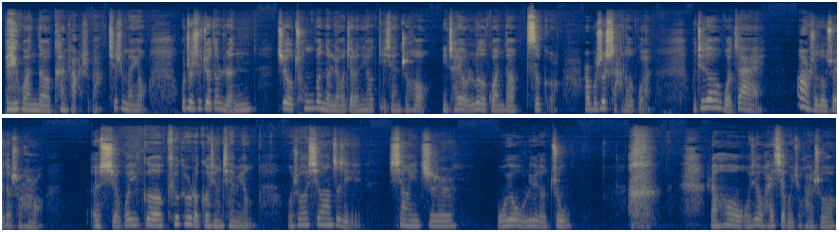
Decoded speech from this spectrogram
悲观的看法，是吧？其实没有，我只是觉得人只有充分的了解了那条底线之后，你才有乐观的资格，而不是傻乐观。我记得我在二十多岁的时候，呃，写过一个 QQ 的个性签名，我说希望自己像一只。无忧无虑的猪，然后我记得我还写过一句话，说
